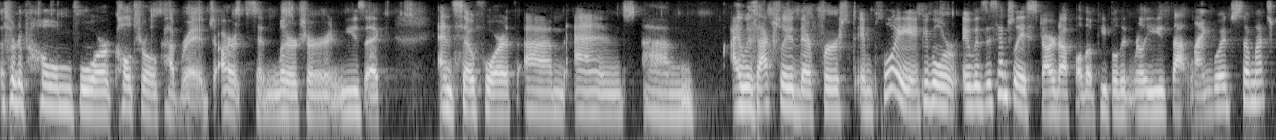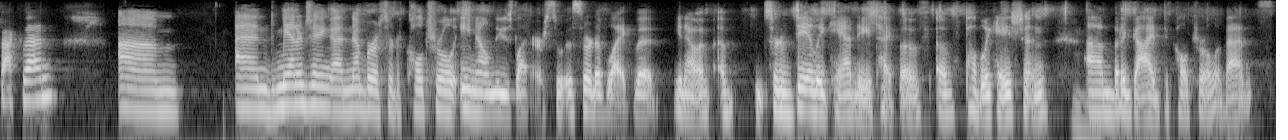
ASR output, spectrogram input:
a sort of home for cultural coverage, arts and literature and music and so forth. Um, and um, I was actually their first employee. People were, it was essentially a startup, although people didn't really use that language so much back then. Um, and managing a number of sort of cultural email newsletters. So it was sort of like the, you know, a, a sort of daily candy type of, of publication, mm-hmm. um, but a guide to cultural events.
